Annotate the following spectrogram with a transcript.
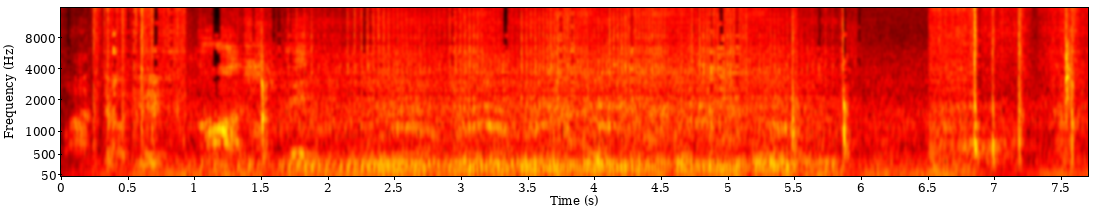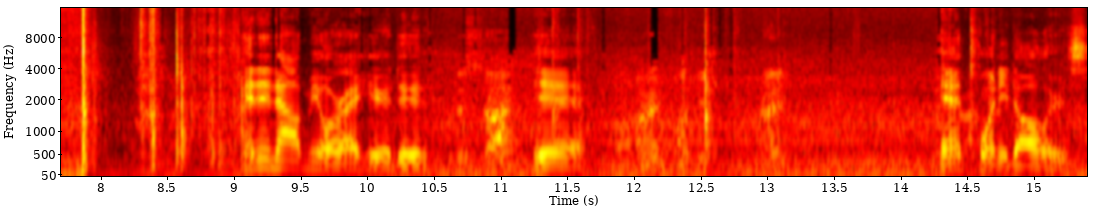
Fuck no, dude. In and out meal right here, dude. This try? Yeah. Oh, Alright, fuck it. Ready? And twenty dollars.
